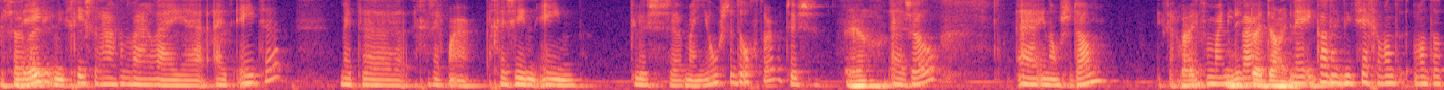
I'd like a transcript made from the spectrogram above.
zijn Weet wij- ik niet. Gisteravond waren wij eh, uit eten met eh, zeg maar gezin 1 plus eh, mijn jongste dochter. Dus Ja. eh, zo. Eh, in Amsterdam. Ik zeg ook Bij- even maar niet, niet waar. bij Dynasty. Nee, ik kan het niet zeggen, want, want dat,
